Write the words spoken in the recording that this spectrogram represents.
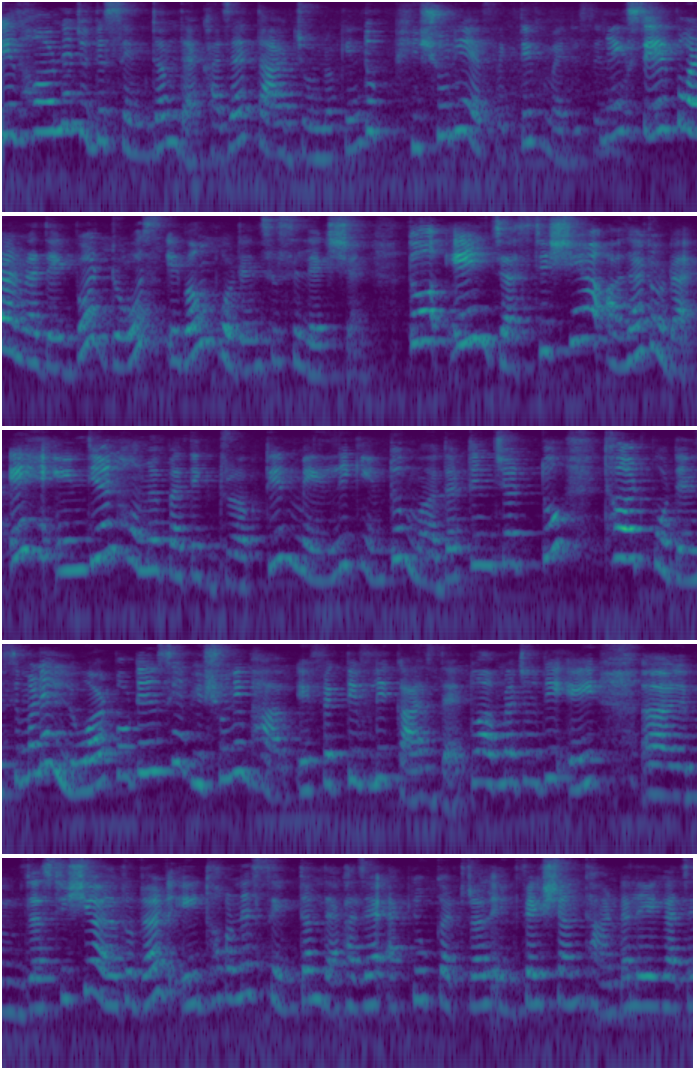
এই ধরনের যদি সিমটম দেখা যায়, তার জন্য কিন্তু ভীষণই এফেক্টিভ মেডিসিন নেক্সট এরপর আমরা দেখব ডোজ এবং পোটেন্সি সিলেকশন তো এই জাস্টিসিয়া আধাটোডা এই ইন্ডিয়ান হোমিওপ্যাথিক ড্রাগটির মেনলি কিন্তু mother tincture to third potency মানে লোয়ার পোটেন্সি ভীষণই ভাব এফেক্টিভলি কাজ দেয়। তো আমরা যদি এই জাস্টিসিয়া আধাটোডার এই ধরনের সিমটম দেখা যায় অ্যাকিউ ক্যাটারাল ইনফেকশন ঠান্ডা লেগে গেছে,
